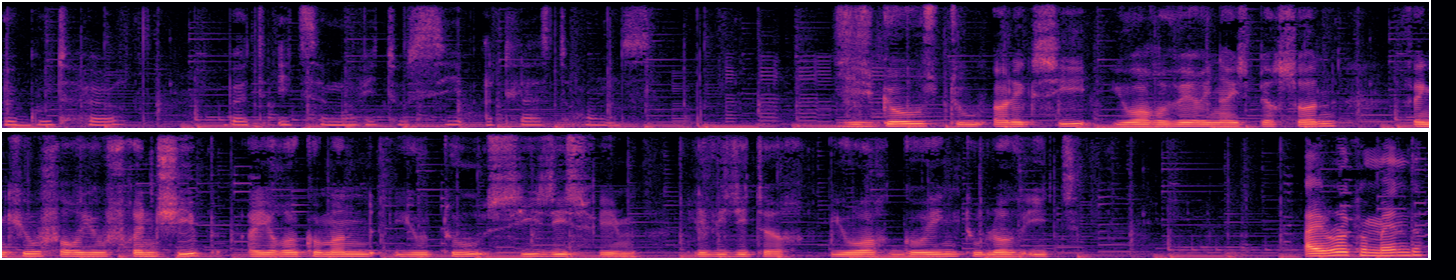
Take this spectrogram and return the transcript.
a good heart, but it's a movie to see at last once. This goes to Alexi. You are a very nice person. Thank you for your friendship. I recommend you to see this film, Les Visiteurs. You are going to love it. I recommend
